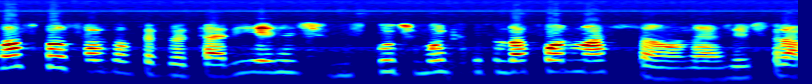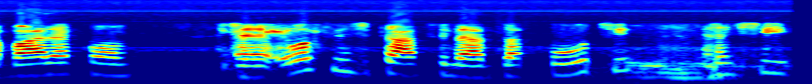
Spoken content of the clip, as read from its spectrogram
Nosso processo da secretaria, a gente discute muito a questão da formação, né? A gente trabalha com é, os sindicatos filiados à CUT, a gente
